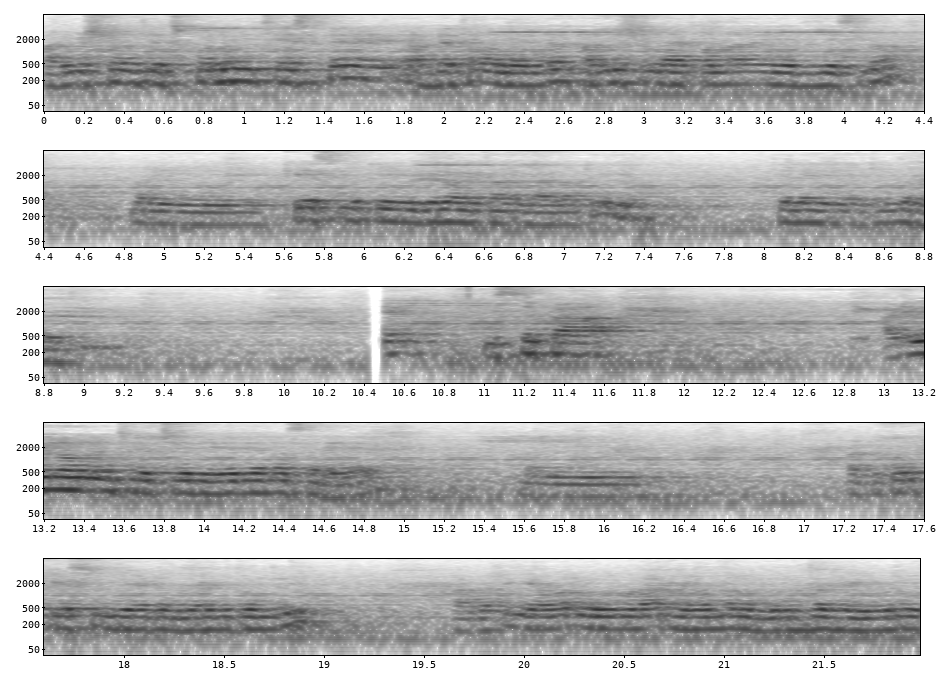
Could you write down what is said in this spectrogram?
పర్మిషన్ తెచ్చుకొని చేస్తే అభ్యంతరం లేదు పర్మిషన్ లేకుండా ఏది చేసినా మరి కేసులకి ఎదురవుతారు కాబట్టి తెలియజేయడం జరుగుతుంది. ఇసుక అడవిలో నుంచి వచ్చేది ఏదైనా సరే మరి పట్టుకొని కేసులు చేయడం జరుగుతుంది. కాబట్టి ఎవరు కూడా నిబంధనల విరుద్ధంగా ఎవరు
